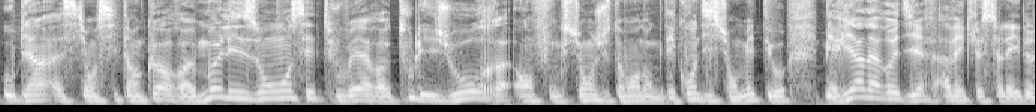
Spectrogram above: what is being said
ou bien si on cite encore Molaison, c'est ouvert tous les jours en fonction justement donc des conditions Mais rien à redire avec le soleil d'aujourd'hui.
